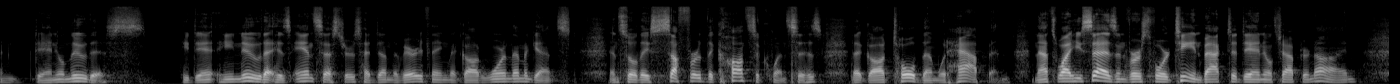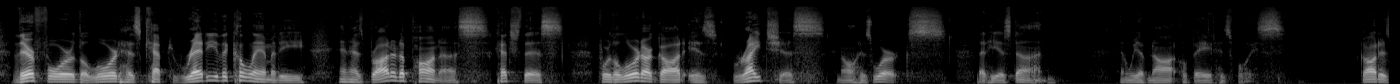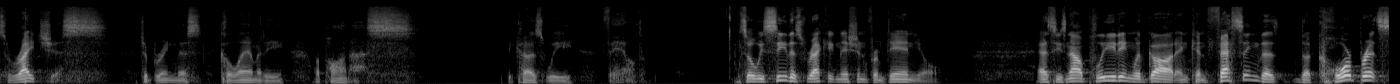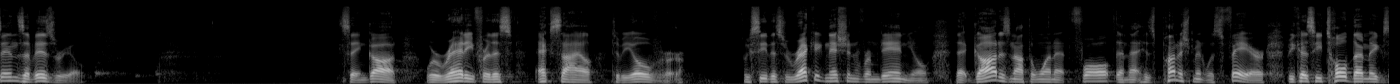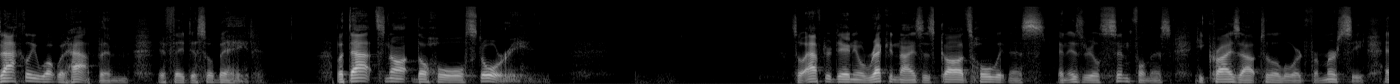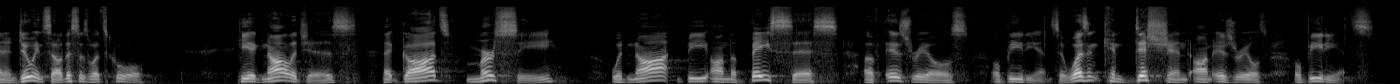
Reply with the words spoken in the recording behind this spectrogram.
And Daniel knew this. He, did, he knew that his ancestors had done the very thing that God warned them against. And so they suffered the consequences that God told them would happen. And that's why he says in verse 14, back to Daniel chapter 9, Therefore the Lord has kept ready the calamity and has brought it upon us. Catch this. For the Lord our God is righteous in all his works that he has done, and we have not obeyed his voice. God is righteous to bring this calamity upon us because we failed. So we see this recognition from Daniel as he's now pleading with God and confessing the, the corporate sins of Israel. Saying, God, we're ready for this exile to be over. We see this recognition from Daniel that God is not the one at fault and that his punishment was fair because he told them exactly what would happen if they disobeyed. But that's not the whole story. So after Daniel recognizes God's holiness and Israel's sinfulness, he cries out to the Lord for mercy. And in doing so, this is what's cool. He acknowledges that God's mercy would not be on the basis of Israel's obedience. It wasn't conditioned on Israel's obedience.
